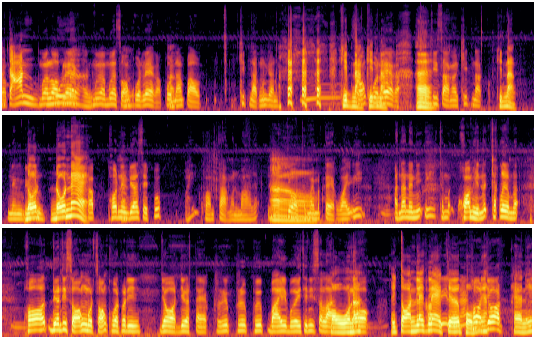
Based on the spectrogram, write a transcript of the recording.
ครับ อาจารย์ๆเมื่อรอบแรกโยเมื่อเมื่อสองขวดแรกอะพ่นน้ำเปล่า คิดหนักเหมือนกันคิดหนักสองคิดขวดหนักแรกอะเออที่สั่งอะคิดหนักคิดหนัก หนึ่งโดเดือนนโดนแน่ ครับ พอหนึ่งเดือนเสร็จปุ๊บ เฮ้ยความต่างมันมาแล้วอ้าว ยอดทำไมมันแตกไวเอ้ยอันนั้นอันนี้เอ๊ะทำไมความเห็นชักเริ่มแล้วพอเดือนที่สองหมดสองขวดพอดี ยอดเยือดแตกพรึบพรึบพรึบใบเบยทีนี้สลัดโตนะ ออก ไอตอนแรก ๆ เจอผมทอดเนี่ยยอด แค่นี้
